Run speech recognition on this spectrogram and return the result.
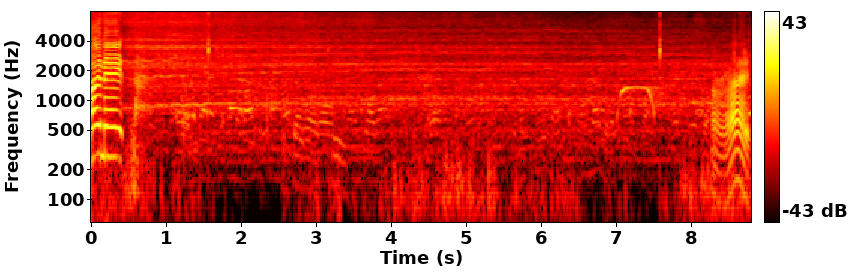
Bye, Nate! All right.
